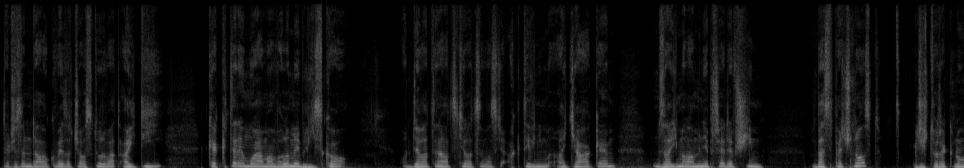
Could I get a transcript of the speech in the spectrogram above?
takže jsem dálkově začal studovat IT, ke kterému já mám velmi blízko. Od 19 let jsem vlastně aktivním ITákem. Zajímala mě především bezpečnost, když to řeknu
